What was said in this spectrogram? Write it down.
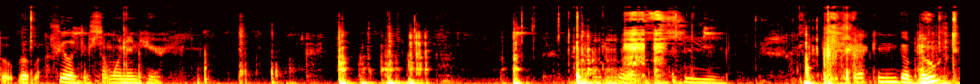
Boat, boat, boat. I feel like there's someone in here. Let's see. Checking the boat.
